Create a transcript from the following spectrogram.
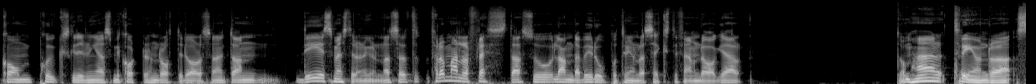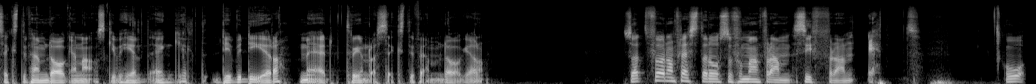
kom sjukskrivningar som är kortare än 180 dagar och sådant, utan det är semesterlönegrundande. Så för de allra flesta så landar vi då på 365 dagar. De här 365 dagarna ska vi helt enkelt dividera med 365 dagar. Så att för de flesta då så får man fram siffran 1. Och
